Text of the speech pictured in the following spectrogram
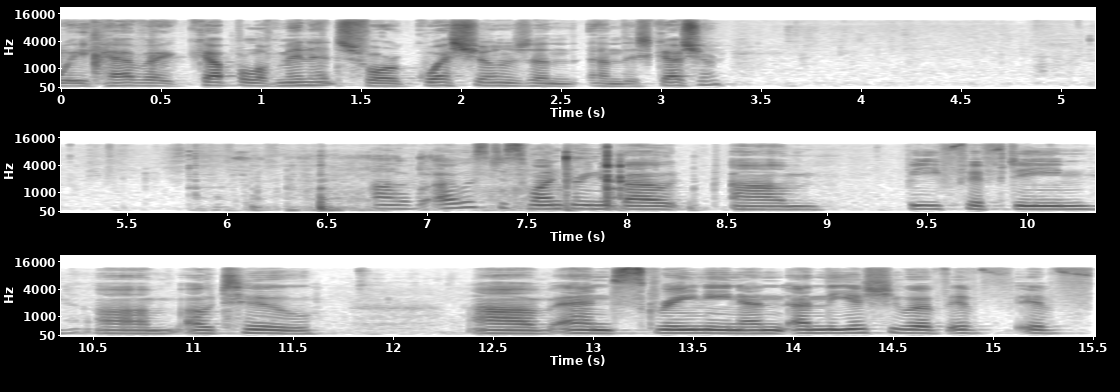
We have a couple of minutes for questions and, and discussion. Uh, I was just wondering about um, B1502 um, and screening and, and the issue of if, if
